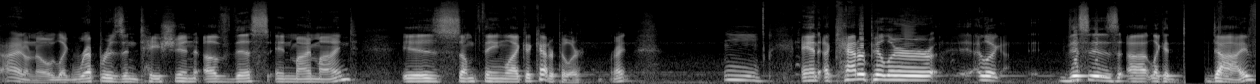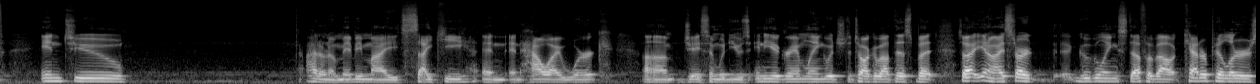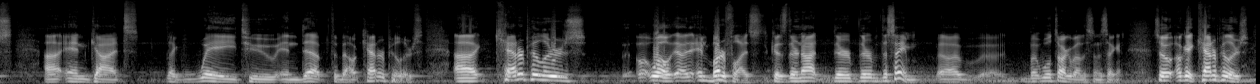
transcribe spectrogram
I don't know, like representation of this in my mind is something like a caterpillar, right? Mm. And a caterpillar, look, this is uh, like a dive into, I don't know, maybe my psyche and, and how I work. Um, Jason would use Enneagram language to talk about this, but so you know, I started googling stuff about caterpillars uh, and got like way too in depth about caterpillars. Uh, caterpillars uh, well, uh, and butterflies because they're not they're they're the same. Uh, uh, but we'll talk about this in a second. So, okay, caterpillars.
